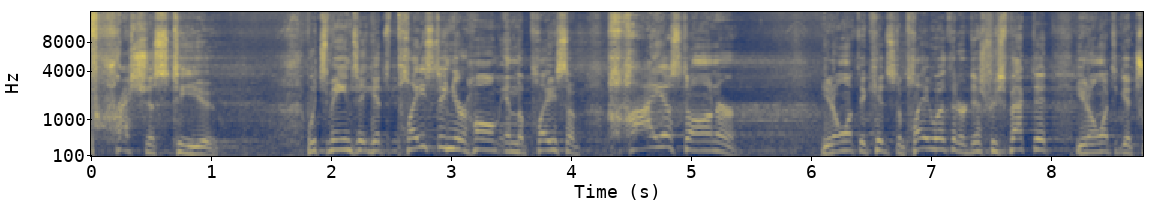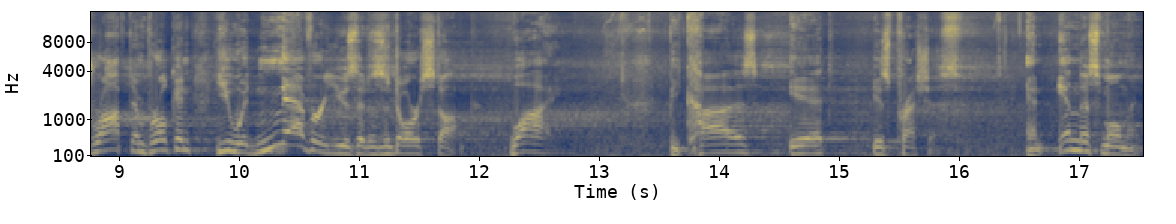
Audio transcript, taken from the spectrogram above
precious to you which means it gets placed in your home in the place of highest honor you don't want the kids to play with it or disrespect it. You don't want to get dropped and broken. You would never use it as a doorstop. Why? Because it is precious. And in this moment,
